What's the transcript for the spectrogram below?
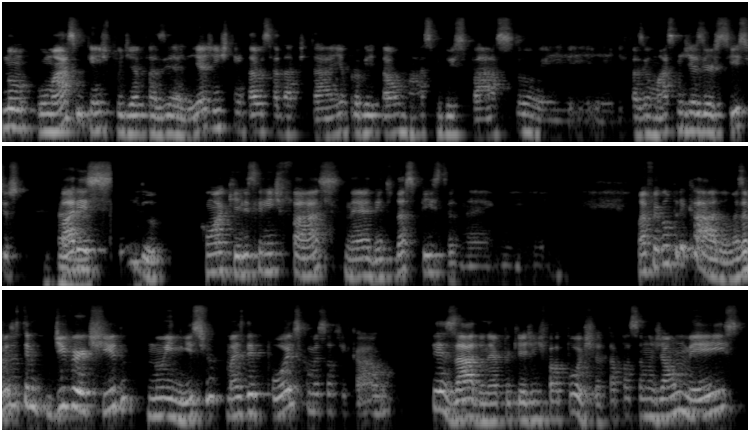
no, o máximo que a gente podia fazer ali, a gente tentava se adaptar e aproveitar o máximo do espaço e, e fazer o máximo de exercícios é. parecido com aqueles que a gente faz, né, dentro das pistas, né. Mas foi complicado, mas ao mesmo tempo divertido no início, mas depois começou a ficar pesado, né, porque a gente fala, poxa, tá passando já um mês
